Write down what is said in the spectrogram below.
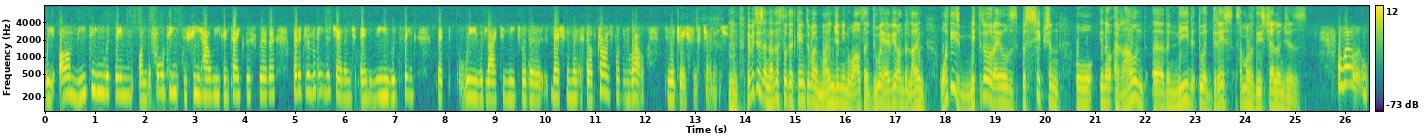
We are meeting with them on the 14th to see how we can take this further, but it remains a challenge, and we would think that we would like to meet with the National Minister of Transport as well to address this challenge. Mhm. Maybe just another thought that came to my mind, Janine, whilst I do have you on the line. What is Metro Rail's perception or, you know, around uh, the need to address some of these challenges? Oh, Well,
